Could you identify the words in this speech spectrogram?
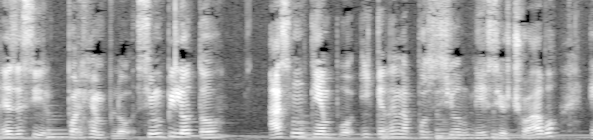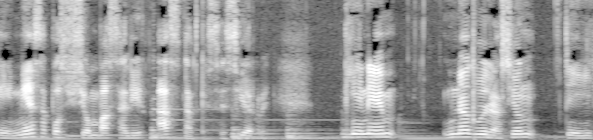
Es decir, por ejemplo, si un piloto hace un tiempo y queda en la posición 18 en esa posición va a salir hasta que se cierre. Tiene una duración de,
